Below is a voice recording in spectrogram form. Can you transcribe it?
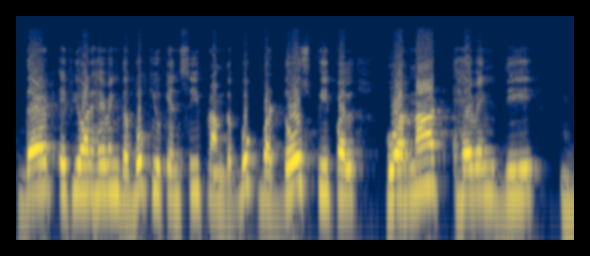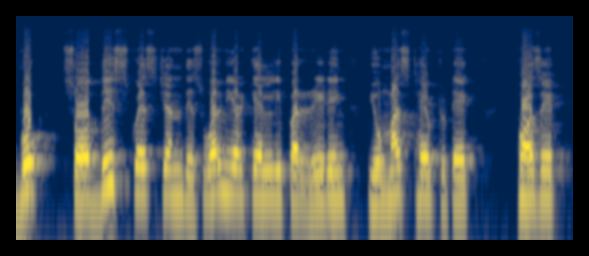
that if you are having the book you can see from the book but those people who are not having the book so this question this vernier caliper reading you must have to take pause it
